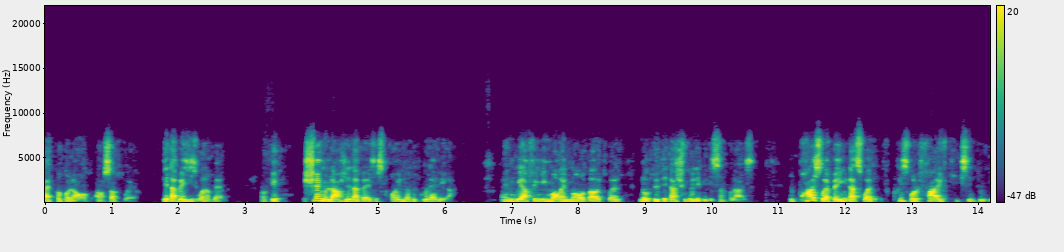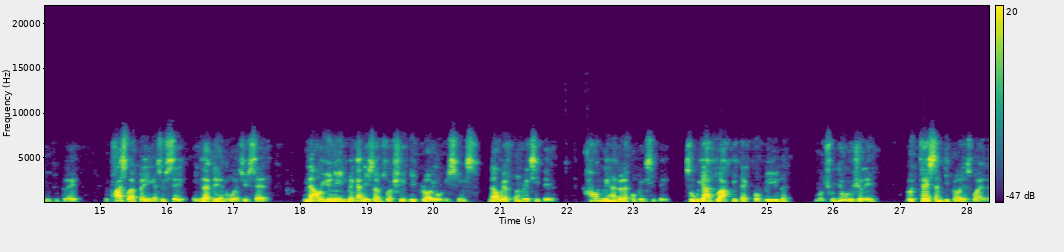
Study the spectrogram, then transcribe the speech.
that couple our, our software. Database is one of them. Okay. Sharing a large database is probably not a good idea. And we are thinking more and more about, well, no, the data should really be decentralized. The price we're paying, that's what principle five kicks into, into play. The price we're paying, as you say, exactly, Andrew, as you said, now you need mechanisms to actually deploy all these things. Now we have complexity. How do we handle the complexity? So we have to architect for build, which we do usually, but test and deploy as well.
